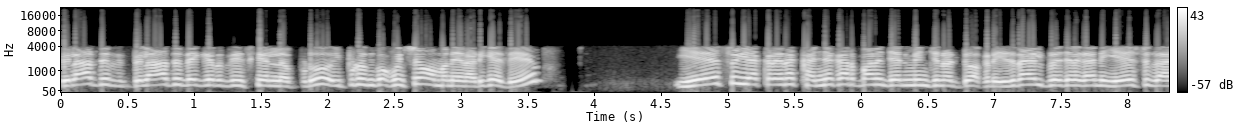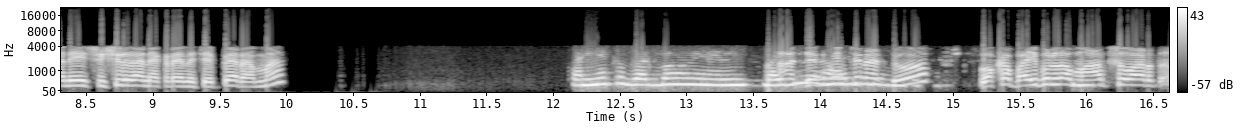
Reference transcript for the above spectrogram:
పిలాతు పిలాతు దగ్గర తీసుకెళ్ళినప్పుడు ఇప్పుడు ఇంకొక విషయం అమ్మ నేను అడిగేది. యేసు ఎక్కడైనా కన్యగర్భాన్ని జన్మించినట్టు అక్కడ ఇజ్రాయెల్ ప్రజలు కానీ యేసు కానీ శిష్యులు కానీ ఎక్కడైనా చెప్పారమ్మా కన్యక గర్భం జన్మించినట్టు ఒక బైబిల్లో మార్క్స్ వార్త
